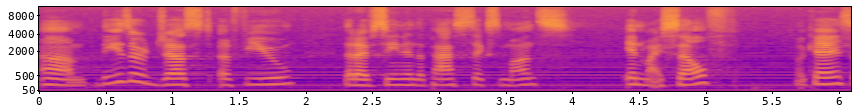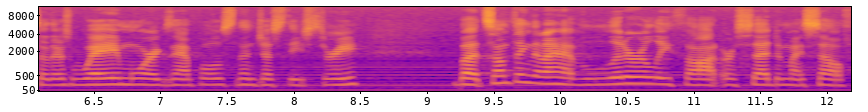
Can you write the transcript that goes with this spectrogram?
Um, these are just a few that I've seen in the past six months in myself. Okay, so there's way more examples than just these three. But something that I have literally thought or said to myself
